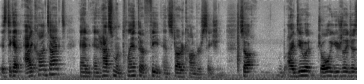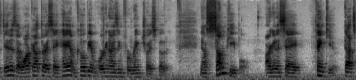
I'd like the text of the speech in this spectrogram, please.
is to get eye contact and, and have someone plant their feet and start a conversation. So I do what Joel usually just did is I walk out there, I say, hey, I'm Kobe, I'm organizing for ranked choice voting. Now some people are gonna say, thank you, that's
